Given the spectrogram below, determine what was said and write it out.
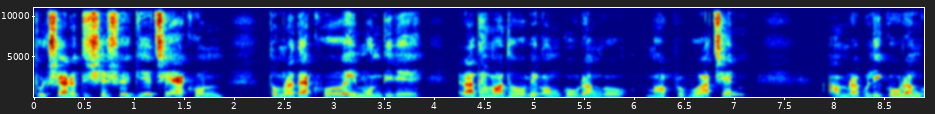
তুলসী আরতি শেষ হয়ে গিয়েছে, এখন তোমরা দেখো এই মন্দিরে রাধা মাধব এবং গৌরাঙ্গ মহাপ্রভু আছেন। আমরা বলি গৌরাঙ্গ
